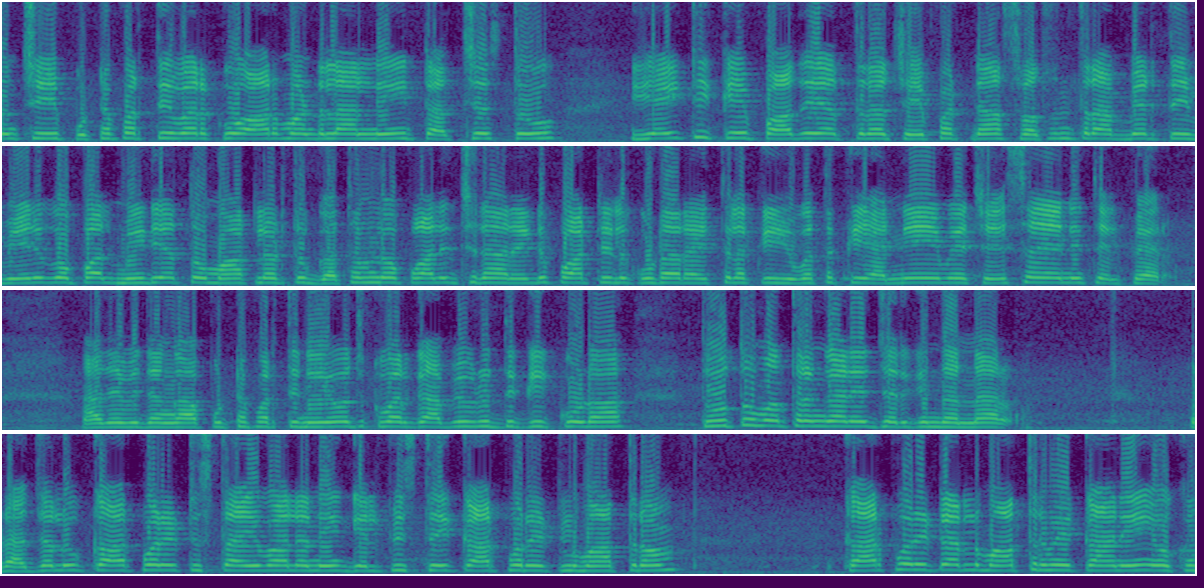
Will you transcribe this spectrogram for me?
నుంచి పుట్టపర్తి వరకు ఆరు మండలాల్ని టచ్ చేస్తూ ఐటీకే పాదయాత్ర చేపట్టిన స్వతంత్ర అభ్యర్థి వేణుగోపాల్ మీడియాతో మాట్లాడుతూ గతంలో పాలించిన రెండు పార్టీలు కూడా రైతులకి యువతకి అన్యాయమే చేశాయని తెలిపారు. అదేవిధంగా పుట్టపర్తి నియోజకవర్గ అభివృద్ధికి కూడా తూతు మంత్రంగానే జరిగిందన్నారు. ప్రజలు కార్పొరేట్ స్థాయి వాళ్ళని గెలిపిస్తే కార్పొరేట్లు మాత్రం కార్పొరేటర్లు మాత్రమే కానీ ఒక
